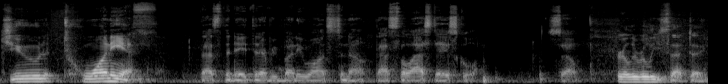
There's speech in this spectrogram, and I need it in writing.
June 20th. That's the date that everybody wants to know. That's the last day of school. So, Early release that day.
